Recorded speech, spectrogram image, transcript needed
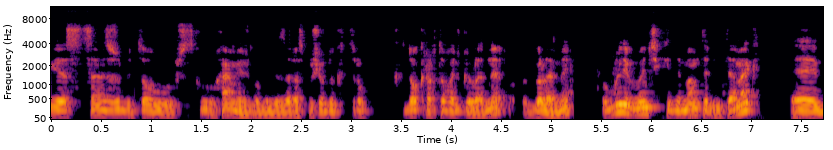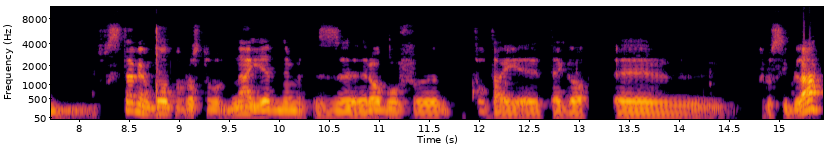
jest sens, żeby to wszystko uruchamiać, bo będę zaraz musiał dokraftować golemy. golemy. Ogólnie w momencie, kiedy mam ten itemek, e, stawiam go po prostu na jednym z rogów e, tutaj tego Crucibla.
